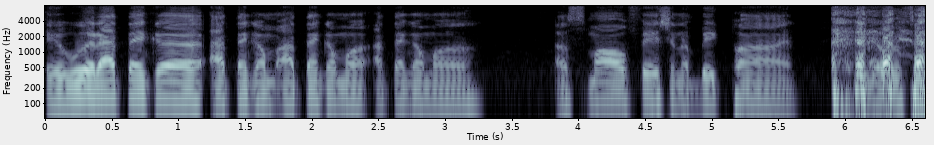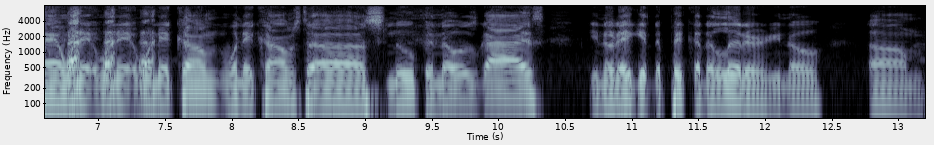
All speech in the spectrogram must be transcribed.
It would. I think. Uh, I think I'm. I think I'm a. I think I'm a. A small fish in a big pond. You know what I'm saying? When it when it when it comes when it comes to uh Snoop and those guys, you know, they get the pick of the litter. You know, um,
